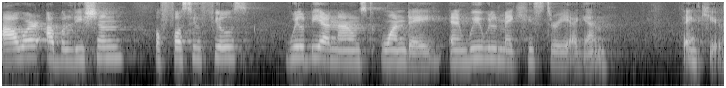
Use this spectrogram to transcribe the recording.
our abolition of fossil fuels will be announced one day, and we will make history again. Thank you.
